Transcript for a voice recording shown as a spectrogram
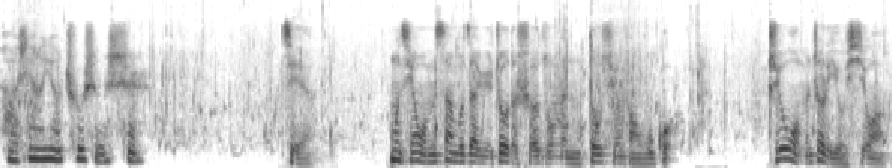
好像要出什么事。姐，目前我们散布在宇宙的蛇族们都寻访无果，只有我们这里有希望。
